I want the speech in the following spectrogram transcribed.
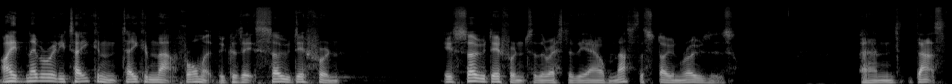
I'd never really taken taken that from it because it's so different. It's so different to the rest of the album. That's the Stone Roses, and that's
